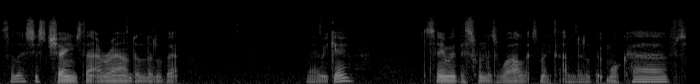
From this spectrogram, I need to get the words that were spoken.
So let's just change that around a little bit. There we go. Same with this one as well. Let's make that a little bit more curved.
